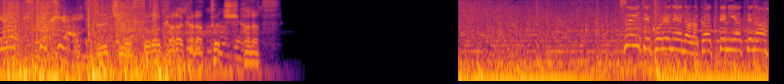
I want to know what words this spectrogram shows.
いる。してくらい武器をその殻から解き放つ。ついてこれねえなら勝手にやってな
